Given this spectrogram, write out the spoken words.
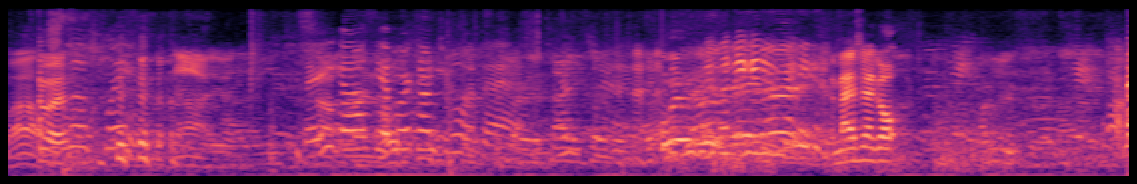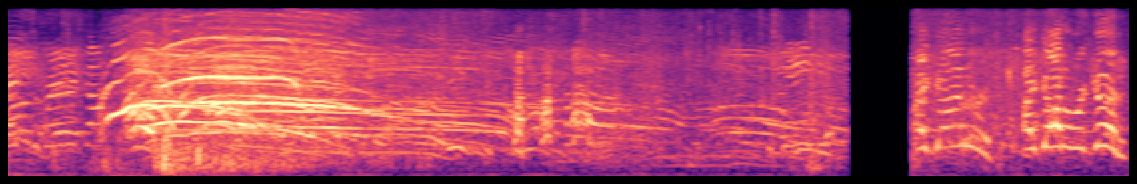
Wow. So sweet. There you go. Get more comfortable with it. Imagine I go. I swear to God. I got her. I got her. We're good.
